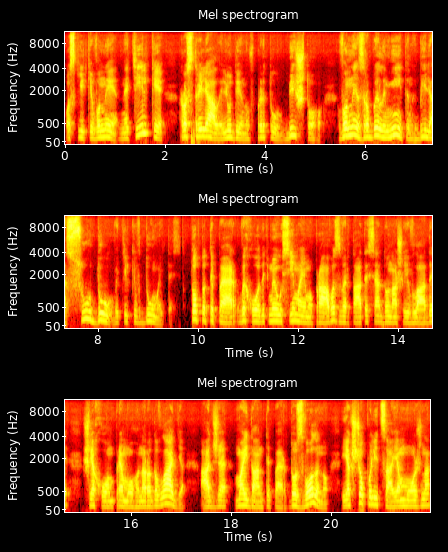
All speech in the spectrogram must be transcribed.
оскільки вони не тільки розстріляли людину в притул, більш того, вони зробили мітинг біля суду. Ви тільки вдумайтесь. Тобто тепер виходить, ми усі маємо право звертатися до нашої влади шляхом прямого народовладдя, адже майдан тепер дозволено. Якщо поліцаям можна,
